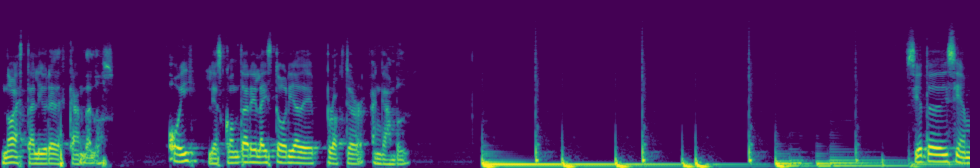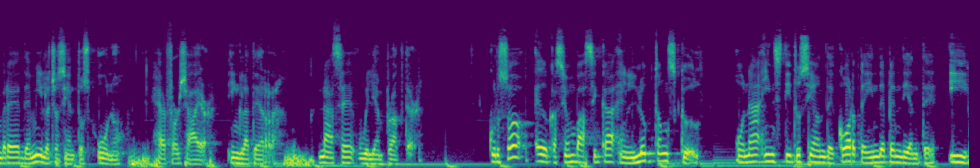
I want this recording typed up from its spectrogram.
no está libre de escándalos. Hoy les contaré la historia de Procter ⁇ Gamble. 7 de diciembre de 1801, Herefordshire, Inglaterra. Nace William Procter. Cursó educación básica en Luton School, una institución de corte independiente y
